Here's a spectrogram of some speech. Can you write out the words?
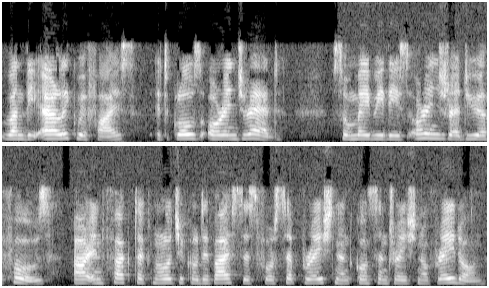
when the air liquefies, it glows orange-red. So maybe these orange-red UFOs are in fact technological devices for separation and concentration of radon.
